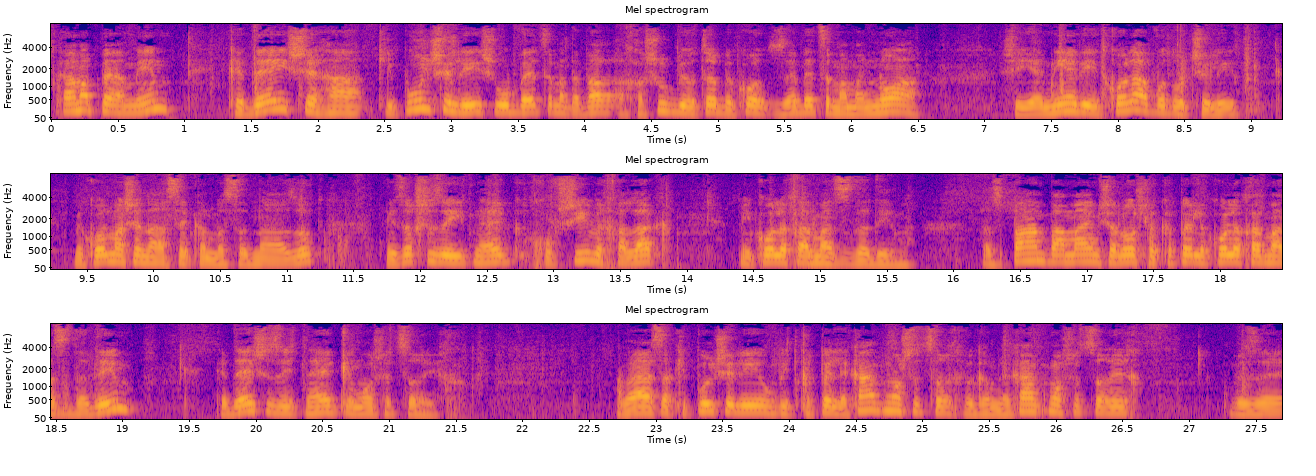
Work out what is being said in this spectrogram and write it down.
כמה פעמים, כדי שהקיפול שלי, שהוא בעצם הדבר החשוב ביותר בכל, זה בעצם המנוע שיניע לי את כל העבודות שלי, וכל מה שנעשה כאן בסדנה הזאת, אני צריך שזה יתנהג חופשי וחלק מכל אחד מהצדדים. אז פעם, פעמיים, שלוש, לקפל לכל אחד מהצדדים, כדי שזה יתנהג כמו שצריך. ואז הקיפול שלי הוא מתקפל לכאן כמו שצריך וגם לכאן כמו שצריך, וזה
